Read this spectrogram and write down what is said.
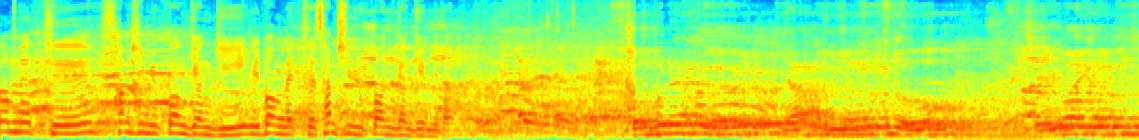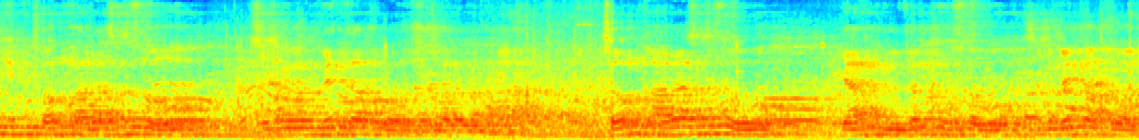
1번 매트 36번 경기, 1번 매트 36번 경기입니다. 전블랙들 양유정 선수, 제2와 이번지신 정아라 선수 지금 매트 앞으로 와주시기 바랍니다. 정아라 선수, 양유정 선수 지금 매트 앞으로 와주시기 바랍니다.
